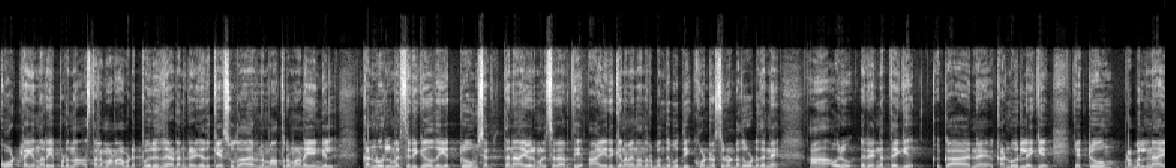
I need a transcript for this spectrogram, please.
കോട്ടയെന്നറിയപ്പെടുന്ന സ്ഥലമാണ്. അവിടെ പൊരുതി നേടാൻ കഴിഞ്ഞത് കെ സുധാകരന് മാത്രമാണ് എങ്കിൽ കണ്ണൂരിൽ മത്സരിക്കുന്നത് ഏറ്റവും ശക്തനായ ഒരു മത്സരാർത്ഥി ആയിരിക്കണം എന്ന നിർബന്ധബുദ്ധി കോൺഗ്രസിനുണ്ട് അതുകൊണ്ട് തന്നെ ആ ഒരു രംഗത്തേക്ക് പിന്നെ കണ്ണൂരിലേക്ക് ഏറ്റവും പ്രബലനായ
